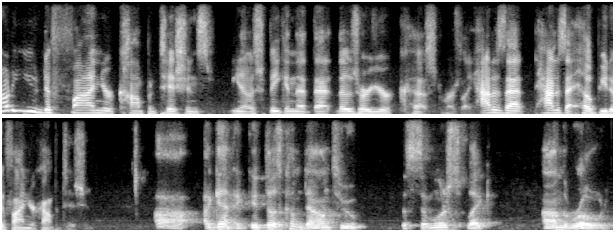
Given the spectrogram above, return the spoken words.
how do you define your competitions? You know, speaking that that those are your customers. Like, how does that how does that help you define your competition? Uh, again, it, it does come down to the similar like on the road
